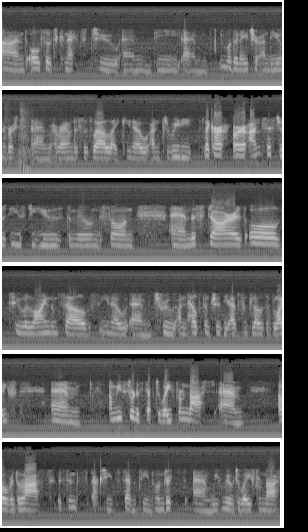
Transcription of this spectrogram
and also to connect to um, the um, Mother Nature and the universe um, around us as well. Like you know, and to really like our our ancestors used to use the moon, the sun, and the stars all to align themselves. You know, um, through and help them through the ebbs and flows of life. Um, and we've sort of stepped away from that um, over the last since actually the 1700s. Um, we've moved away from that.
